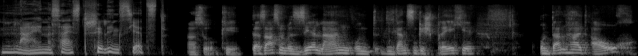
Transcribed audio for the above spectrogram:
Nein, es heißt Schillings jetzt. Achso, okay. Da saßen wir immer sehr lang und die ganzen Gespräche. Und dann halt auch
